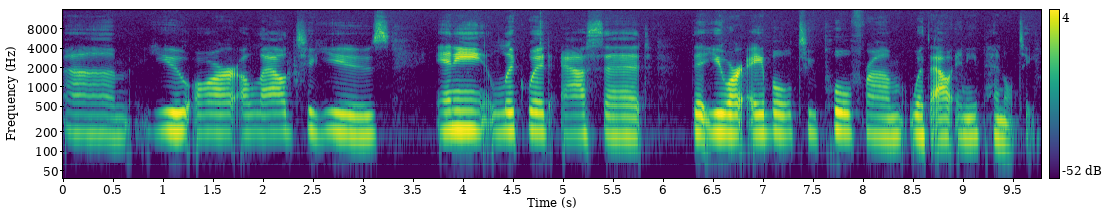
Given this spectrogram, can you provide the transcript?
um, you are allowed to use any liquid asset that you are able to pull from without any penalty.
